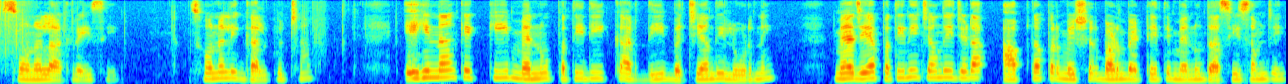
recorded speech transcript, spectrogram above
ਸੋਨਲ ਆਖ ਰਹੀ ਸੀ। ਸੋਨਲ ਇੱਕ ਗੱਲ ਪੁੱਛਾਂ। ਇਹੀ ਨਾ ਕਿ ਕੀ ਮੈਨੂੰ ਪਤੀ ਦੀ ਘਰ ਦੀ ਬੱਚਿਆਂ ਦੀ ਲੋੜ ਨਹੀਂ। ਮੈਂ ਅਜਿਹਾ ਪਤੀ ਨਹੀਂ ਚਾਹੁੰਦੀ ਜਿਹੜਾ ਆਪ ਦਾ ਪਰਮੇਸ਼ਰ ਬਣ ਬੈਠੇ ਤੇ ਮੈਨੂੰ ਦਾਸੀ ਸਮਝੇ।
